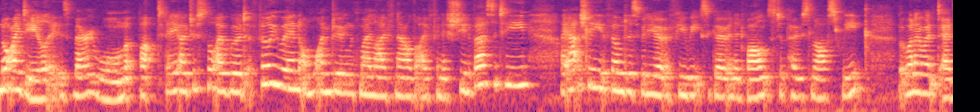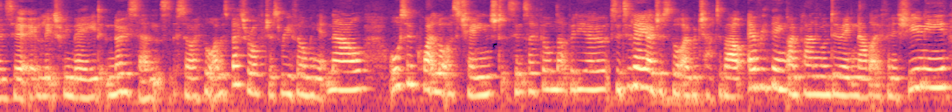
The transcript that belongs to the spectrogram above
not ideal, it is very warm, but today I just thought I would fill you in on what I'm doing with my life now that I've finished university. I actually filmed this video a few weeks ago in advance to post last week, but when I went to edit it, it literally made no sense, so I thought I was better off just refilming it now. Also, quite a lot has changed since I filmed that video. So today I just thought I would chat about everything I'm planning on doing now that I finished uni,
